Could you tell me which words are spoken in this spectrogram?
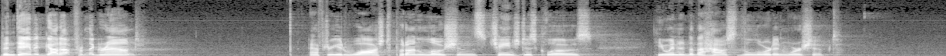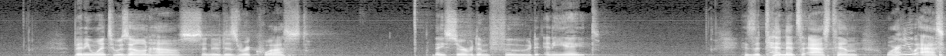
Then David got up from the ground after he had washed, put on lotions, changed his clothes. He went into the house of the Lord and worshiped. Then he went to his own house, and at his request, they served him food, and he ate. His attendants asked him, Why are you ask,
